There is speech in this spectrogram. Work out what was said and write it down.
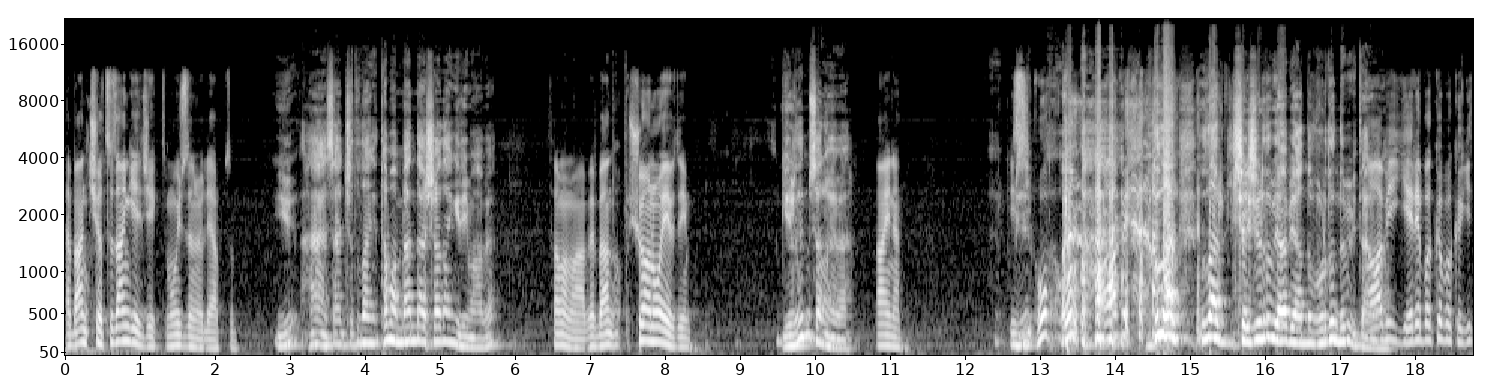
Ha, ben çatıdan gelecektim o yüzden öyle yaptım. Y- Ha sen çatıdan tamam ben de aşağıdan gireyim abi. Tamam abi ben şu an o evdeyim. Girdin mi sen o eve? Aynen. Biz Bizim- hop Hop. abi ulan ulan şaşırdım ya bir anda vurdun değil mi bir tane? bana? abi yere baka baka git.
